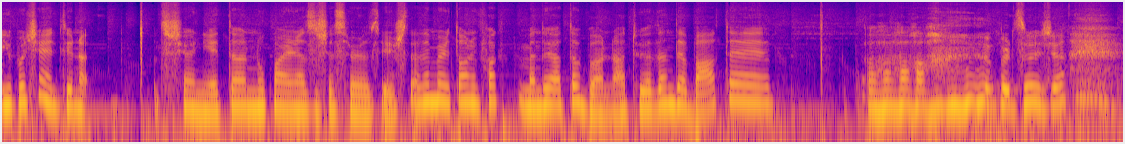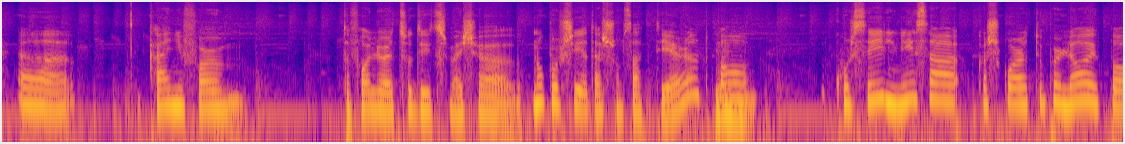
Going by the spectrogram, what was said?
i pëlqen të shijojë jetën, nuk marrin asgjë seriozisht. Edhe Meritoni në fakt mendoj atë bën, aty edhe në debate për çdo gjë ë ka një formë të folure të çuditshme që nuk përfshihet as shumë sa të tjerët, po mm -hmm. kurse Ilnisa ka shkuar aty për lojë, po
